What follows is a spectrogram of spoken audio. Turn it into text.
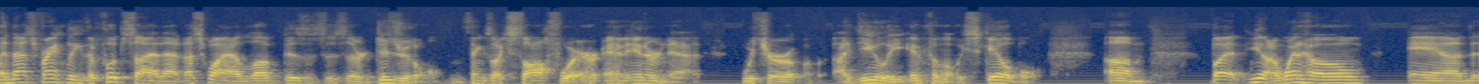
and that's frankly the flip side of that. That's why I love businesses that are digital, and things like software and internet, which are ideally infinitely scalable. Um, but you know, I went home and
